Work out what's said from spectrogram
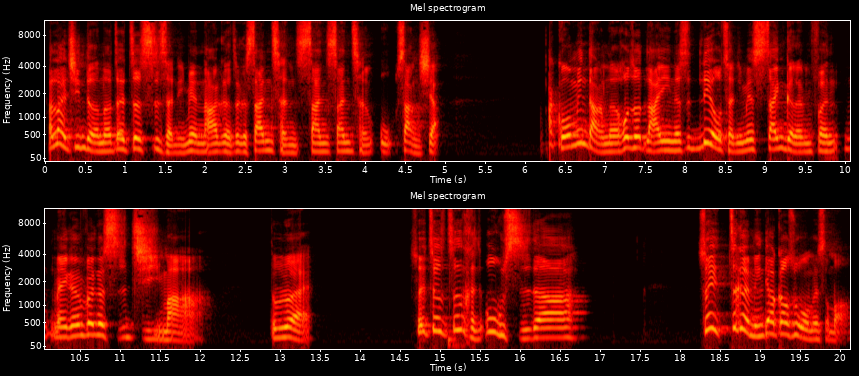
啊，赖清德呢，在这四成里面拿个这个三成三、三成五上下。啊，国民党呢，或者说蓝营呢，是六成里面三个人分，每个人分个十几嘛，对不对？所以这这是很务实的啊。所以这个民调告诉我们什么？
